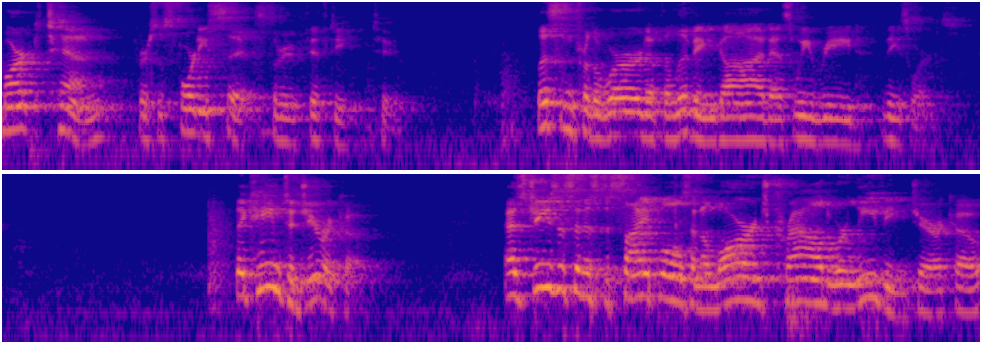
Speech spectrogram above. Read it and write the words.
Mark 10, verses 46 through 52. Listen for the word of the living God as we read these words. They came to Jericho. As Jesus and his disciples and a large crowd were leaving Jericho,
